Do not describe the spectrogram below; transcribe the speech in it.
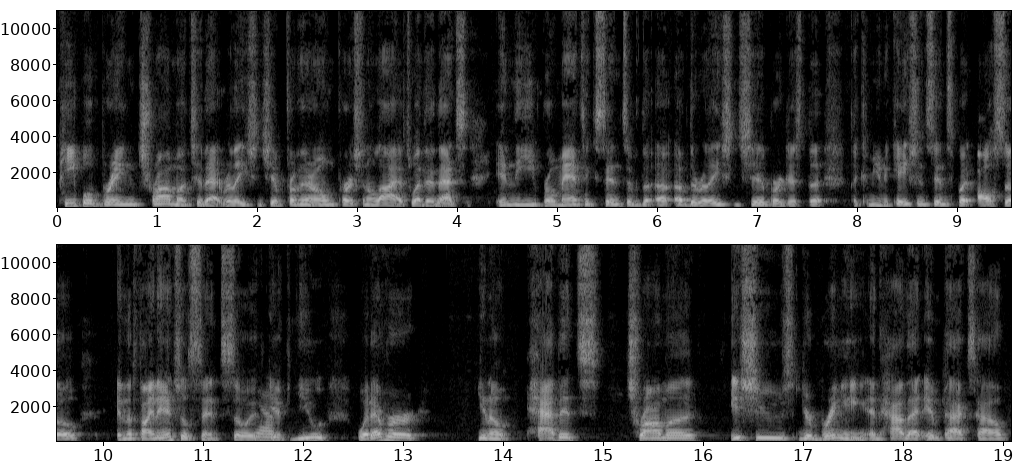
people bring trauma to that relationship from their own personal lives, whether that's in the romantic sense of the uh, of the relationship or just the the communication sense, but also in the financial sense. So if, yeah. if you whatever you know habits, trauma, issues you're bringing and how that impacts how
